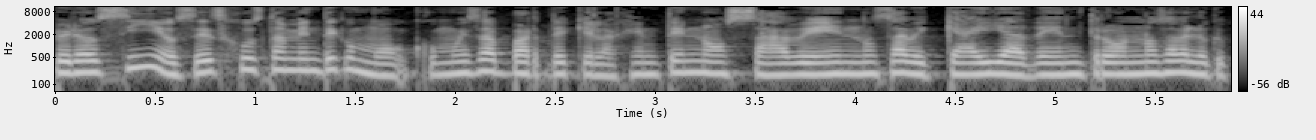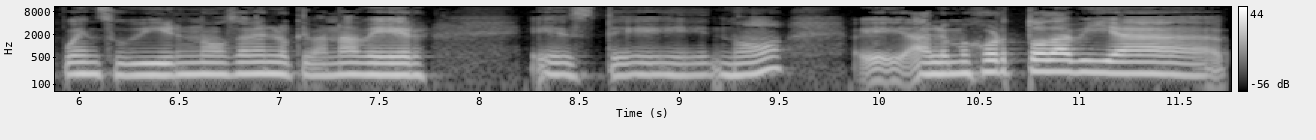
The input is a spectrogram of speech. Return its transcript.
pero sí, o sea, es justamente como, como esa parte que la gente no sabe, no sabe qué hay adentro, no sabe lo que pueden subir, no saben lo que van a ver este, ¿no? Eh, a lo mejor todavía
